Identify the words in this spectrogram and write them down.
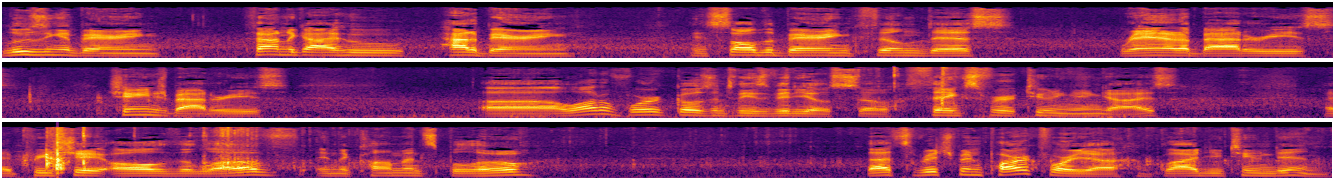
losing a bearing. Found a guy who had a bearing, installed the bearing, filmed this, ran out of batteries, changed batteries. Uh, a lot of work goes into these videos, so thanks for tuning in, guys. I appreciate all the love in the comments below. That's Richmond Park for you. I'm glad you tuned in.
